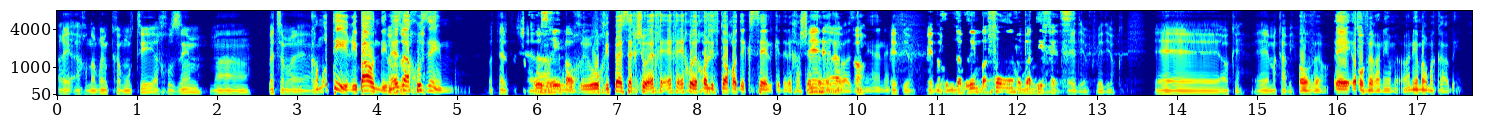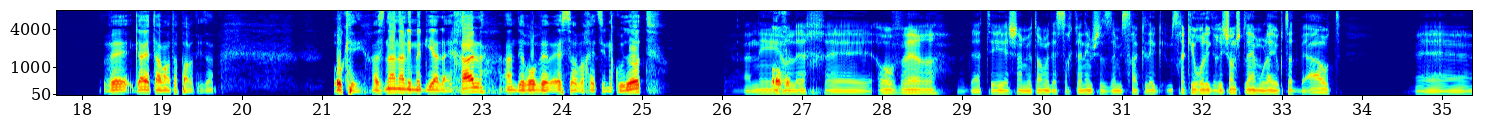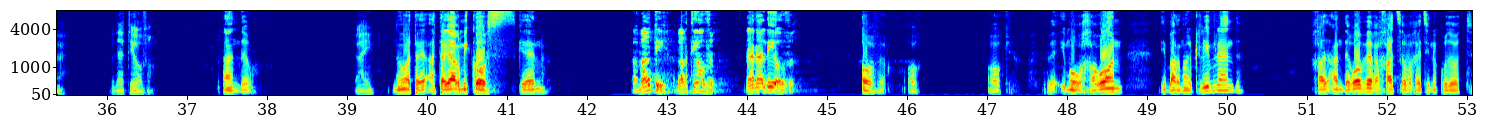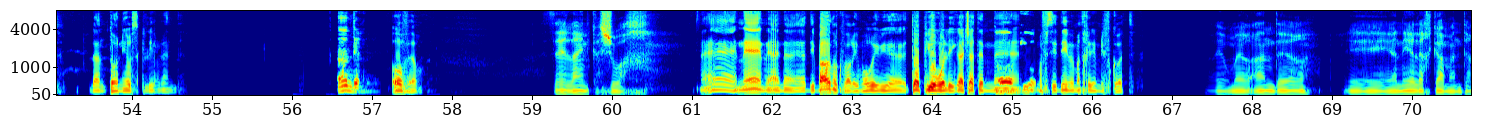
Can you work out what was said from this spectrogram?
הרי אנחנו מדברים כמותי, אחוזים, מה... בעצם אה, כמותי, ריבאונדים, לא, איזה זה- אחוזים? בטל את השאלה. אחוז ריבאונד. הוא חיפש איכשהו, איך- הוא יכול לפתוח עוד אקסל כדי לחשב את אה, הדבר הזה. אה, אני- בדיוק, בדיוק, אנחנו מדברים בפורום או בדיפנס. בדיוק, בדיוק. אה, אוקיי, מכבי. אובר, אובר אני אומר, אני אומר מכבי. וגיא אתה אמרת פרטיזן. אוקיי, אז ננלי מגיע להיכל, אנדר אובר עשר וחצי נקודות. אני. הולך אובר, לדעתי יש שם יותר מדי שחקנים שזה משחק, ליג, משחק יורוליג ראשון שלהם, אולי יהיו קצת באאוט. אה, לדעתי אובר. אנדר. גיא? נו, התי- התייר מכוס, כן? אמרתי, אמרתי אובר. נאנלי over. over. אוקיי. אוקיי. והימור אחרון, דיברנו על קליבלנד. under over, 11 וחצי נקודות לאנטוניוס קליבלנד. under. over. זה line קשוח. אין, אין, אין, דיברנו כבר הימורים אה, טופ יורו ליג עד שאתם אה. מפסידים ומתחילים לבכות. אני אומר under, אה, אני אלך גם under.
